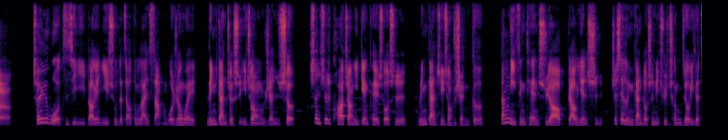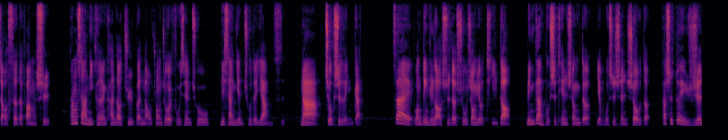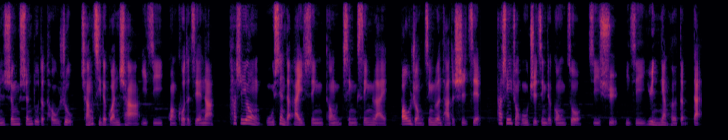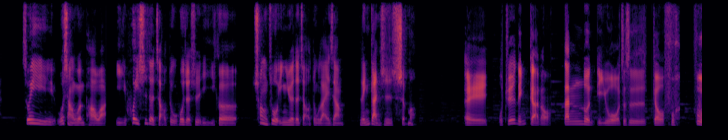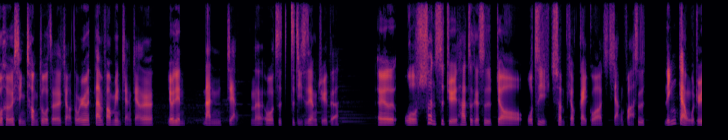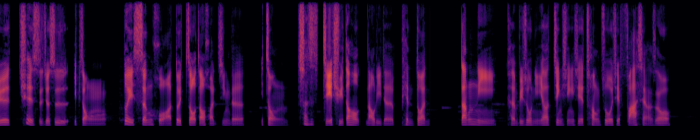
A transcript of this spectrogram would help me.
成于我自己以表演艺术的角度来想，我认为灵感就是一种人设，甚至夸张一点，可以说是灵感是一种人格。当你今天需要表演时，这些灵感都是你去成就一个角色的方式。当下你可能看到剧本，脑中就会浮现出你想演出的样子，那就是灵感。在王鼎钧老师的书中有提到，灵感不是天生的，也不是神授的，它是对人生深度的投入、长期的观察以及广阔的接纳。它是用无限的爱心、同情心来包容、浸润他的世界。它是一种无止境的工作、积蓄以及酝酿和等待。所以，我想问 Power。以绘师的角度，或者是以一个创作音乐的角度来讲，灵感是什么？诶，我觉得灵感哦，单论以我就是比较复复合型创作者的角度，因为单方面讲讲的有点难讲。那我自自己是这样觉得。呃，我算是觉得他这个是比较我自己算比较概括想法是灵感，我觉得确实就是一种。对生活、对周遭环境的一种，算是截取到脑里的片段。当你可能，比如说你要进行一些创作、一些发想的时候，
